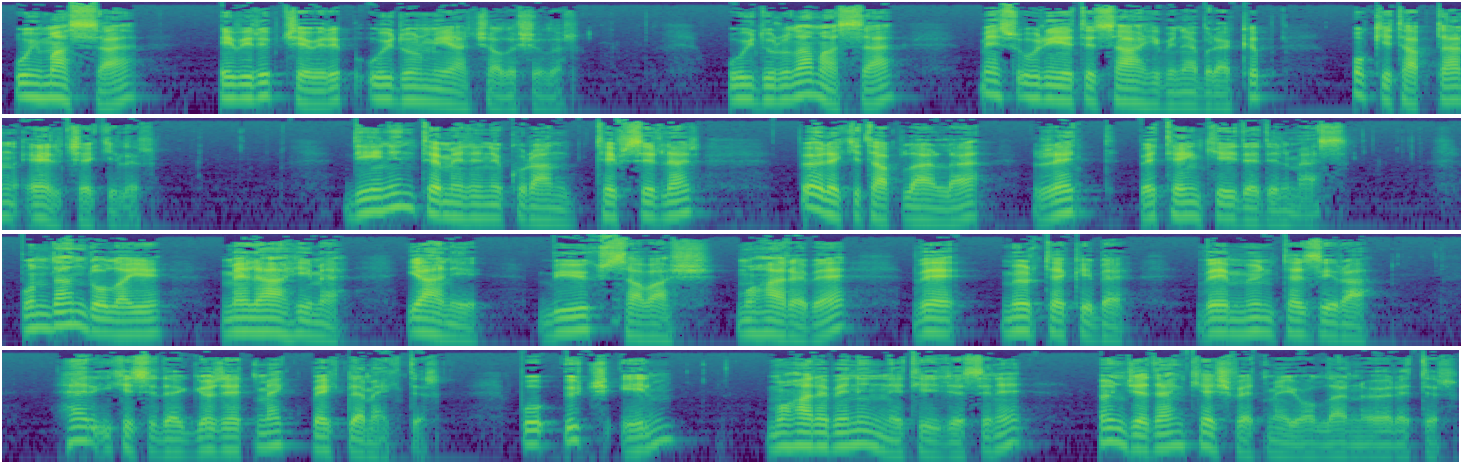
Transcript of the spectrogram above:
Uymazsa evirip çevirip uydurmaya çalışılır. Uydurulamazsa mesuliyeti sahibine bırakıp o kitaptan el çekilir. Dinin temelini kuran tefsirler böyle kitaplarla red ve tenkit edilmez. Bundan dolayı melahime yani büyük savaş, muharebe ve mürtekibe ve müntezira her ikisi de gözetmek, beklemektir. Bu üç ilm muharebenin neticesini önceden keşfetme yollarını öğretir.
